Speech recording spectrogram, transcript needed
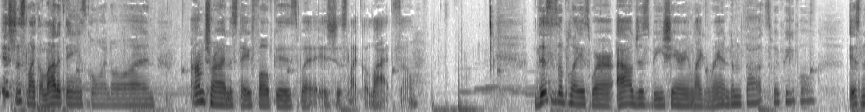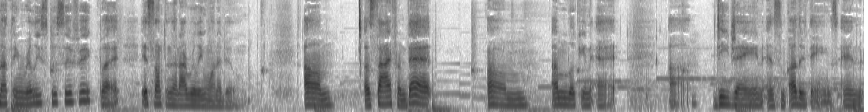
it's just like a lot of things going on. I'm trying to stay focused, but it's just like a lot. So, this is a place where I'll just be sharing like random thoughts with people. It's nothing really specific, but it's something that I really want to do. Um, aside from that, um, I'm looking at um, DJing and some other things and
